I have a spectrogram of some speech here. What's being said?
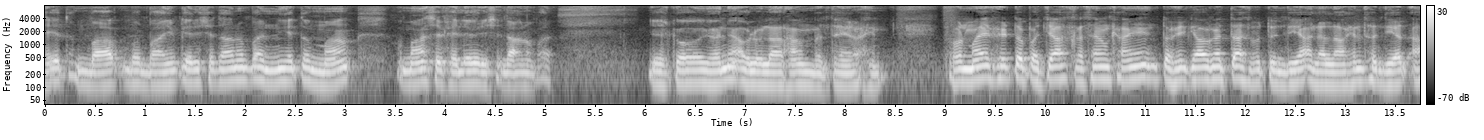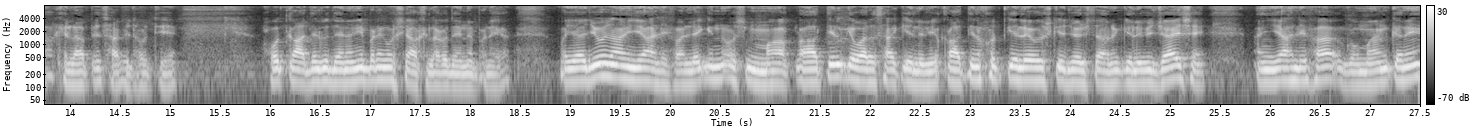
ہے تو باپ، بھائیوں کے رشتہ داروں پر نہیں ہے تو ماں ماں سے پھیلے ہوئے رشتہ داروں پر۔ جس کو جو ہے نا اولرحم بنتے ہیں، رحیم۔ اور میں پھر تو پچاس قسم کھائیں تو پھر کیا ہوگا؟ تصبت دیا، اللہ تو دیت آخلا پہ ثابت ہوتی ہے۔ خود قاتل کو دینا نہیں پڑے گا، اس کے اخلا کو دینا پڑے گا۔ وہ یجوز یہ الفا لیکن اس قاتل کے ورثہ کے لیے بھی، قاتل خود کے لیے، اس کے جو رشتہ داروں کے لیے بھی جائز ہے یہ لفا گمان کریں۔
